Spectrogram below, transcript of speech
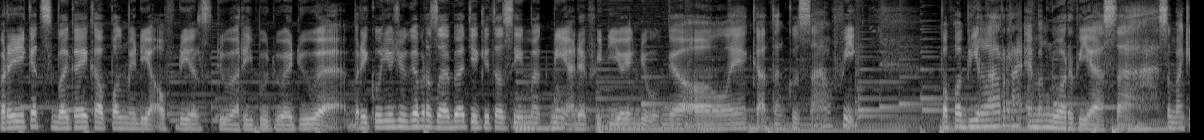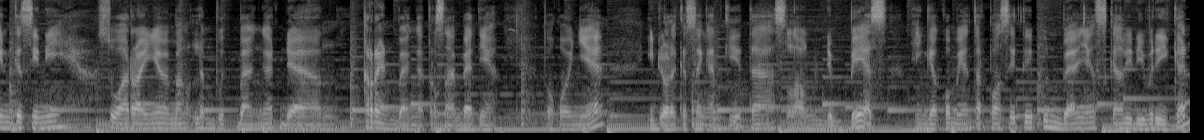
Predikat sebagai Couple Media of Year 2022 Berikutnya juga persahabat ya kita simak nih ada video yang diunggah oleh Kak Tengku Papa Bilar emang luar biasa. Semakin ke sini suaranya memang lembut banget dan keren banget persahabatnya Pokoknya idola kesayangan kita selalu the best. Hingga komentar positif pun banyak sekali diberikan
